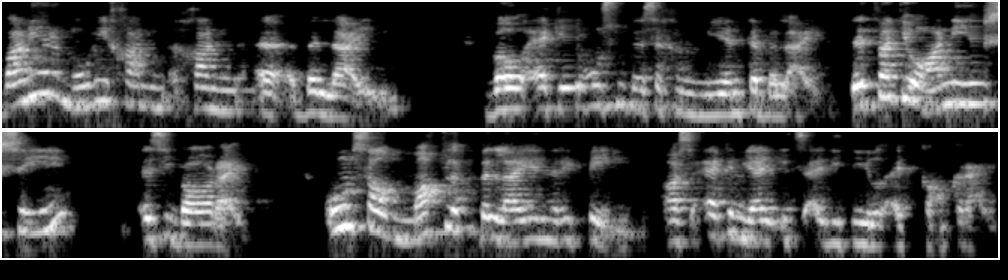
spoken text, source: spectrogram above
wanneer Molly gaan gaan uh, bely, wil ek hê ons moet as 'n gemeente bely. Dit wat Johan hier sê is die waarheid. Ons sal maklik bely en repent as ek en jy iets uit die deal uit kan kry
